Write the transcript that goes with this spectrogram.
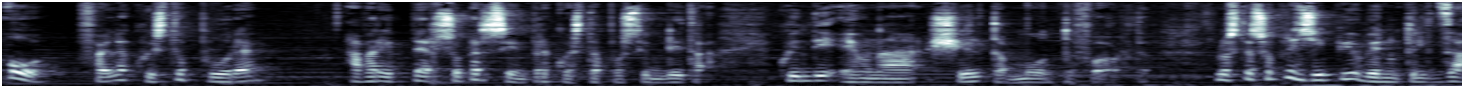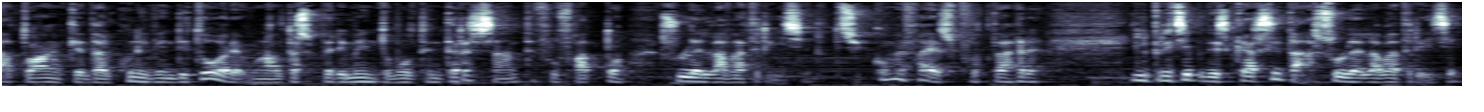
o fai l'acquisto oppure avrei perso per sempre questa possibilità. Quindi è una scelta molto forte. Lo stesso principio viene utilizzato anche da alcuni venditori, un altro esperimento molto interessante fu fatto sulle lavatrici. Dici, come fai a sfruttare il principio di scarsità sulle lavatrici?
